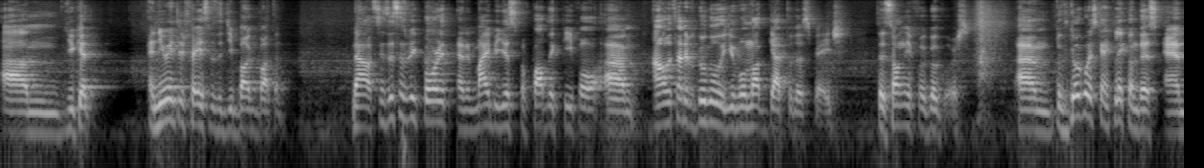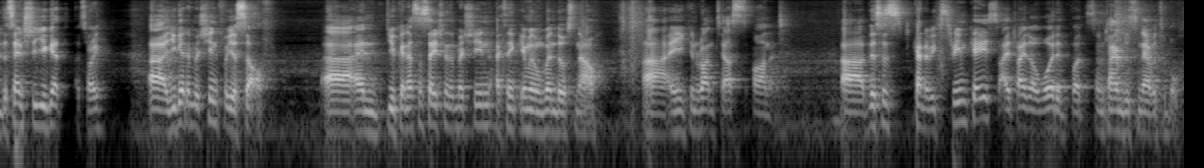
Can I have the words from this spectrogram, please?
um, you get a new interface with a debug button. Now, since this is recorded and it might be used for public people, um, outside of Google, you will not get to this page. So it's only for Googlers. Um, but Googlers can click on this, and essentially you get, sorry, uh, you get a machine for yourself. Uh, and you can SSH to the machine, I think even Windows now, uh, and you can run tests on it. Uh, this is kind of extreme case. I try to avoid it, but sometimes it's inevitable.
